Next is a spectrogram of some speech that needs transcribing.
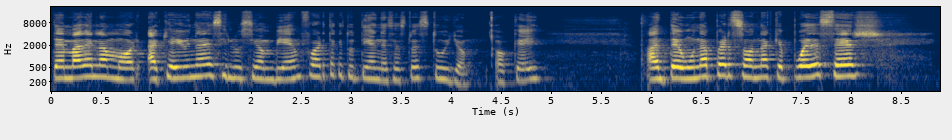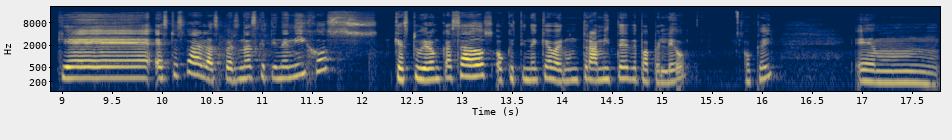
Tema del amor. Aquí hay una desilusión bien fuerte que tú tienes. Esto es tuyo, ¿ok? Ante una persona que puede ser que esto es para las personas que tienen hijos, que estuvieron casados o que tiene que haber un trámite de papeleo, ¿ok? Em,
